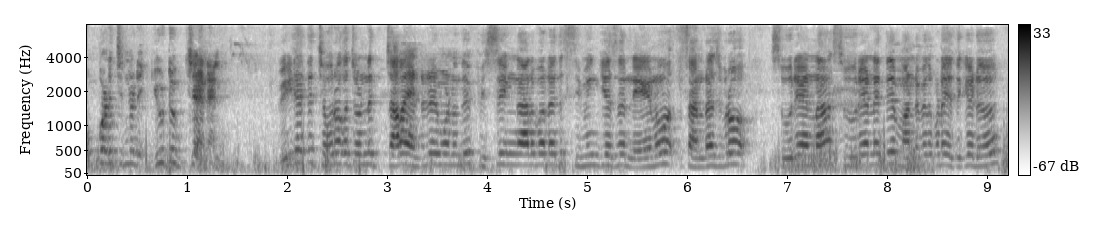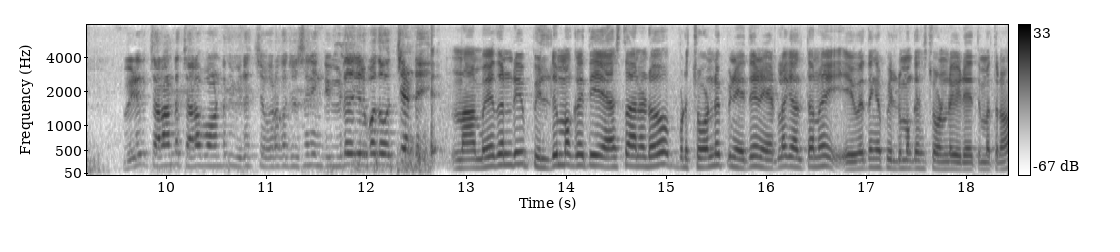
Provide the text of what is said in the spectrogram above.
ఉప్పడి చిన్నడి యూట్యూబ్ ఛానల్ వీడియో అయితే చివరికి చూడండి. చాలా ఎంటర్టైన్మెంట్ ఉంది. ఫిషింగ్ హార్బర్ అయితే స్విమ్మింగ్ చేశాను నేను. సన్ రైజ్ బ్రో సూర్య అన్న సూర్య అన్న అయితే మండ మీద కూడా ఎదిగాడు. వీడియో చాలా అంటే చాలా బాగుంటుంది. వీడియో చివరికి చూసాను ఇంకా వీడియో వెళ్ళిపోతే వచ్చేయండి. నా మీద ఉండి పిల్లి మొక్క అయితే వేస్తా అన్నాడు. ఇప్పుడు చూడండి నేను అయితే నేను ఎట్లాగ వెళ్తాను ఏ విధంగా పిల్టి మొక్క చూడండి వీడియో అయితే మాత్రం.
